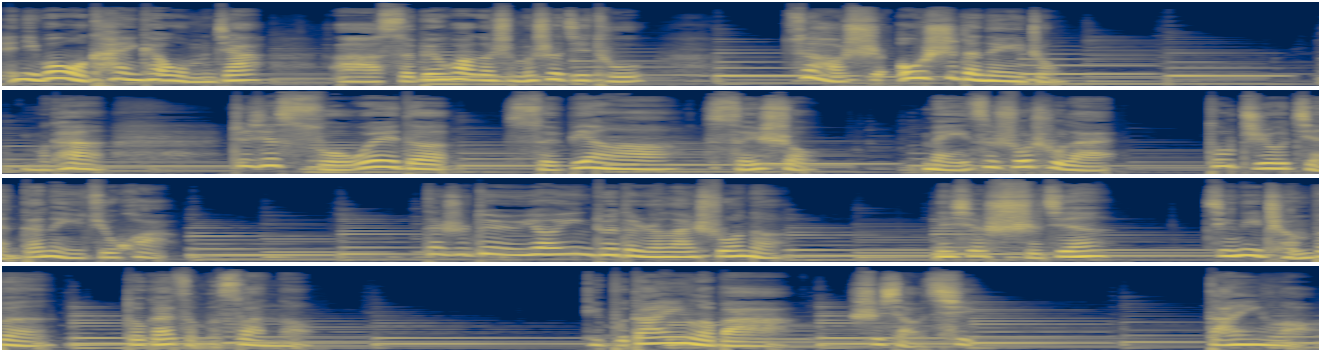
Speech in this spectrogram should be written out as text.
哎，你帮我看一看我们家啊，随便画个什么设计图，最好是欧式的那一种。你们看，这些所谓的随便啊、随手，每一次说出来，都只有简单的一句话。但是对于要应对的人来说呢，那些时间、精力成本都该怎么算呢？你不答应了吧，是小气；答应了，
